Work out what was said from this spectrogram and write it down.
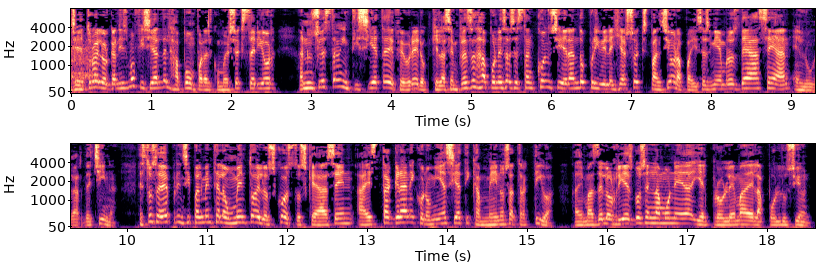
JETRO, el organismo oficial del Japón para el comercio exterior, anunció este 27 de febrero que las empresas japonesas están considerando privilegiar su expansión a países miembros de ASEAN en lugar de China. Esto se debe principalmente al aumento de los costos que hacen a esta gran economía asiática menos atractiva, además de los riesgos en la moneda y el problema de la polución.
